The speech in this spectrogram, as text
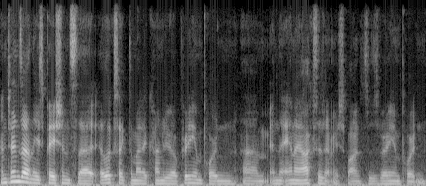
And turns out in these patients that it looks like the mitochondria are pretty important, um, and the antioxidant response is very important.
